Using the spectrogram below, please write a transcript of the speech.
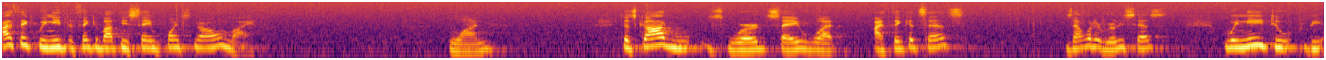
I think we need to think about these same points in our own life. One, does God's word say what I think it says? Is that what it really says? We need to be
